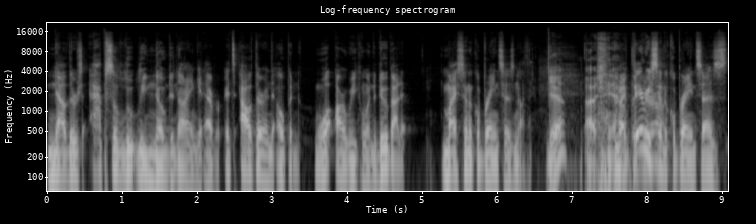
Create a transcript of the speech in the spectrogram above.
Now there's absolutely no denying it ever. It's out there in the open. What are we going to do about it? My cynical brain says nothing. Yeah. I, I my very you're wrong. cynical brain says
